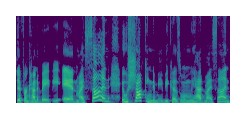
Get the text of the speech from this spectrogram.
different kind of baby. And my son, it was shocking to me because when we had my son,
